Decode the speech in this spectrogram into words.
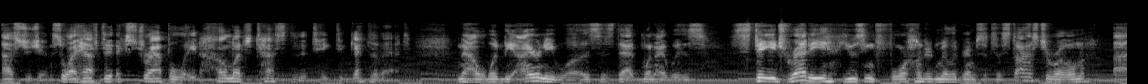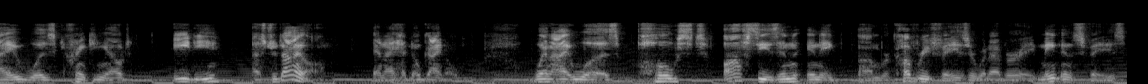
estrogen. So I have to extrapolate how much test did it take to get to that. Now, what the irony was is that when I was stage ready using 400 milligrams of testosterone, I was cranking out 80 estradiol, and I had no gyno. When I was post off season in a um, recovery phase or whatever, a maintenance phase,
